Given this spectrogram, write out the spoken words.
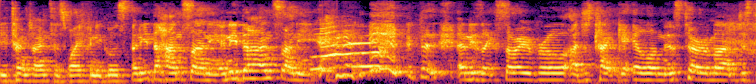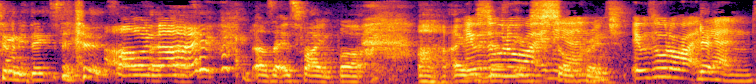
he turns around to his wife and he goes, "I need the hand sani, I need the hand sani," and he's like, "Sorry, bro, I just can't get ill on this tour, man. Just too many dates to do." So I Oh like, no! I was like, "It's fine," but oh, It was was just, all it alright was in so the end. cringe. It was all alright in the end.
